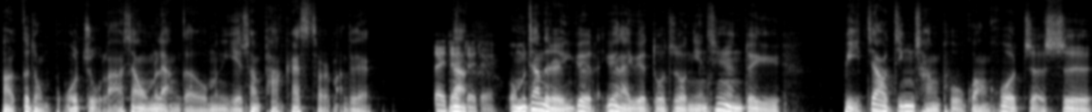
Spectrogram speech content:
啊，各种博主啦，像我们两个，我们也算 podcaster 嘛，对不对？对对对对。我们这样的人越越来越多之后，年轻人对于比较经常曝光或者是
